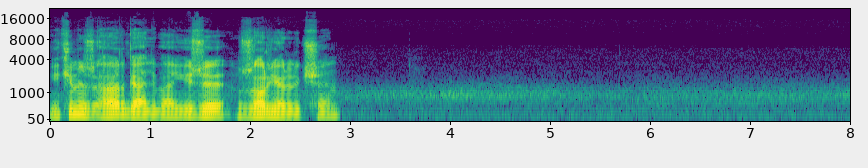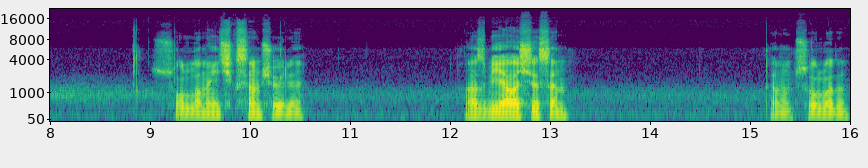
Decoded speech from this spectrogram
Yükümüz ağır galiba. Yüzü zor gördük şu an. Sollamaya çıksam şöyle. Az bir yavaşlasan. Tamam solladım.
